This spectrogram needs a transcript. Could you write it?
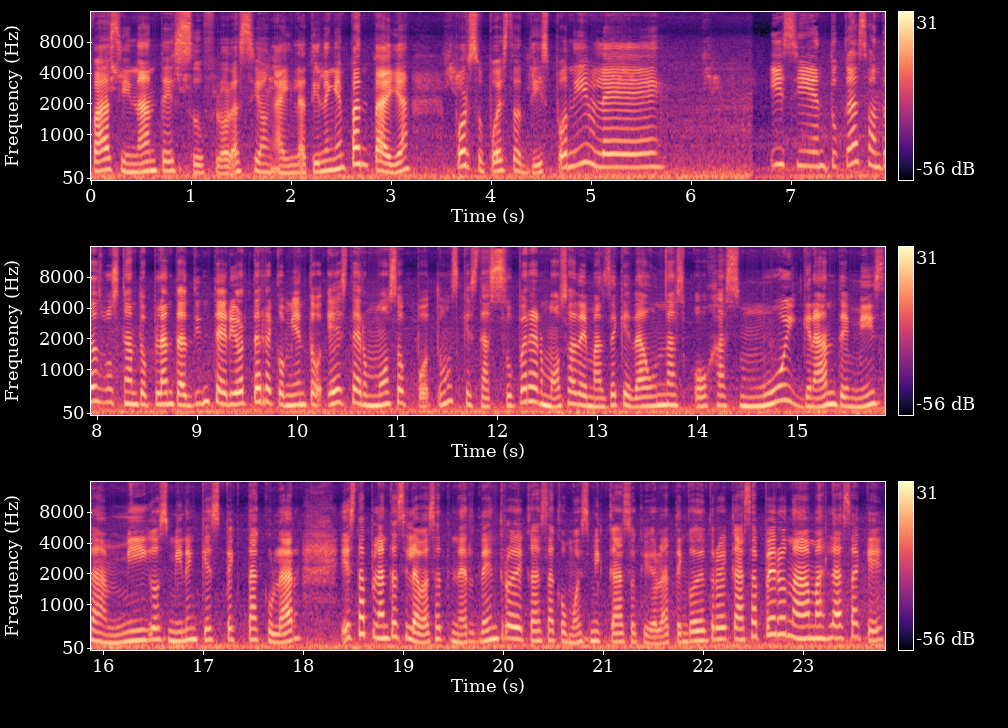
fascinante su floración. Ahí la tienen en pantalla, por supuesto disponible. Y si en tu caso andas buscando plantas de interior, te recomiendo este hermoso Potuns que está súper hermoso, además de que da unas hojas muy grandes, mis amigos. Miren qué espectacular. Esta planta si la vas a tener dentro de casa, como es mi caso, que yo la tengo dentro de casa, pero nada más la saqué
